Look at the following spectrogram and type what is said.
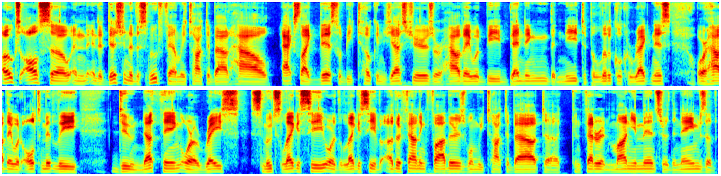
Oaks also, in, in addition to the Smoot family, talked about how acts like this would be token gestures or how they would be bending the knee to political correctness or how they would ultimately do nothing or erase Smoot's legacy or the legacy of other founding fathers when we talked about uh, Confederate monuments or the names of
